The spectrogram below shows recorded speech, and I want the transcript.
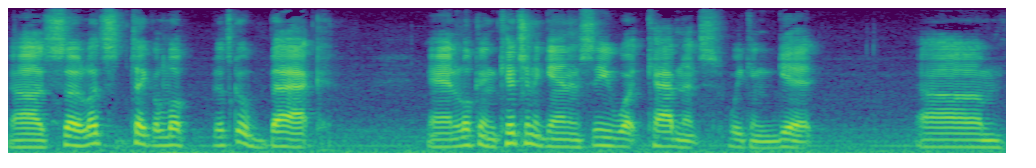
Uh, so let's take a look. Let's go back and look in kitchen again and see what cabinets we can get. Um,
